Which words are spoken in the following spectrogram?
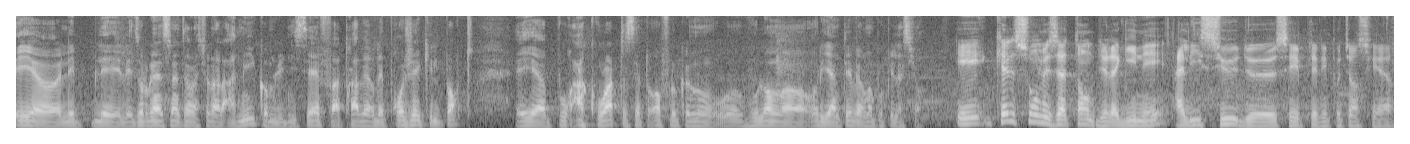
et les, organisations internationales amies comme l'UNICEF à travers les projets qu'ils portent et pour accroître cette offre que nous voulons orienter vers nos populations. Et quelles sont les attentes de la Guinée à l'issue de ces plénipotentiaires?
